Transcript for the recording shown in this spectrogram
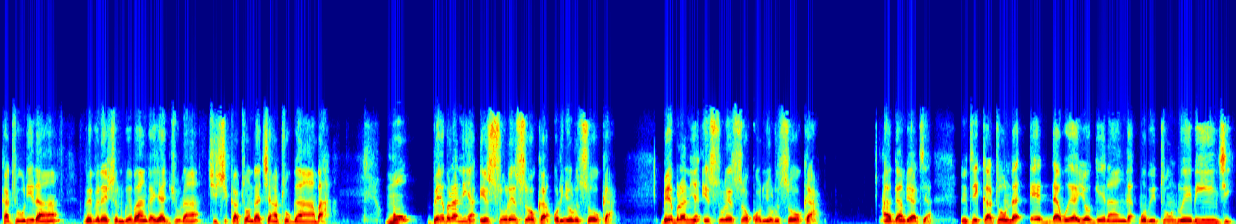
Kati wulira revelation bwebanga yajjula kiki katonda kyatugamba? Mu bebulaniya essuula esooka olunya olusooka bebulaniya essuula esooka olunya olusooka agambye atya? Nti katonda edda bwe yayogeranga mu bitundu ebingi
